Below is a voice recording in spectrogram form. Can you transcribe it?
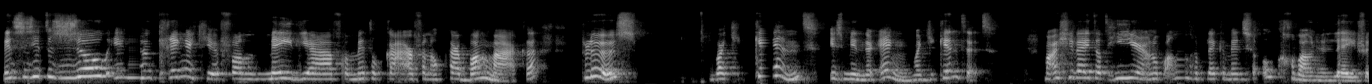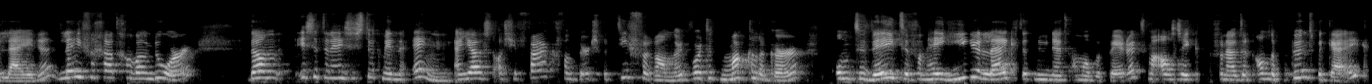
Mensen zitten zo in hun kringetje van media, van met elkaar, van elkaar bang maken. Plus, wat je kent is minder eng, want je kent het. Maar als je weet dat hier en op andere plekken mensen ook gewoon hun leven leiden, het leven gaat gewoon door, dan is het ineens een stuk minder eng. En juist als je vaak van perspectief verandert, wordt het makkelijker om te weten van hé, hey, hier lijkt het nu net allemaal beperkt. Maar als ik vanuit een ander punt bekijk,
